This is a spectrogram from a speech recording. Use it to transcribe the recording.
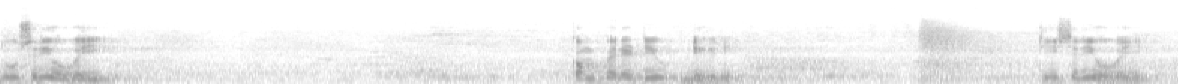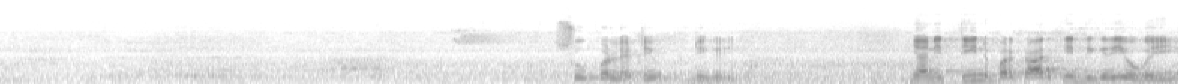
दूसरी हो गई कंपेरेटिव डिग्री तीसरी हो गई। सुपरलेटिव डिग्री यानी तीन प्रकार की डिग्री हो गई।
